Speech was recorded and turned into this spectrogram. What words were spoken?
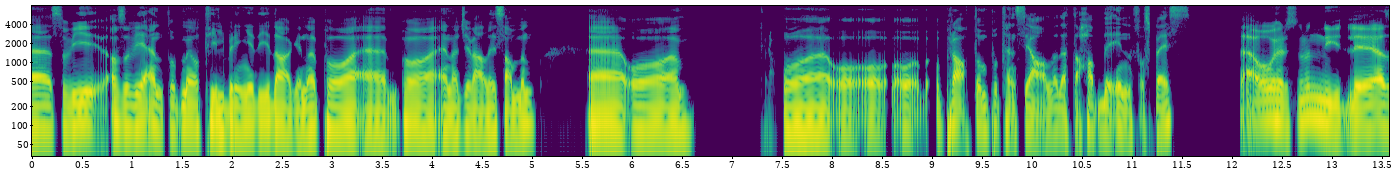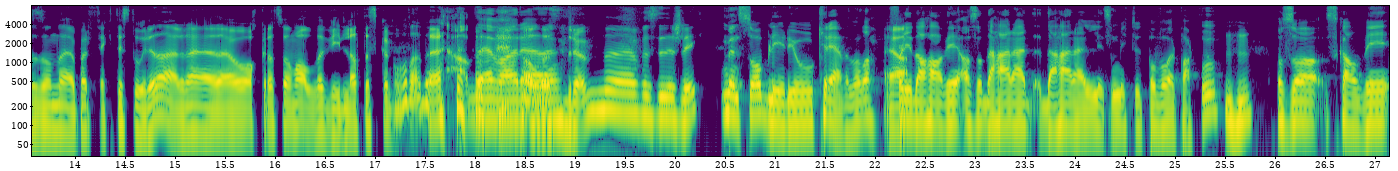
Eh, så vi, altså vi, endte opp med å tilbringe de dagene på, eh, på Energy Valley sammen. Eh, og, og, og, og, prate om potensialet dette hadde innenfor space. Det er jo, høres ut som en nydelig, altså sånn, det er jo perfekt historie. Det er, det er, jo akkurat som alle vil at det skal gå. Da. Det, ja, det var alles drøm, for å si det slik. Men så blir det jo krevende, da. Ja. Fordi da har vi Altså, det her er, det her er liksom midt utpå vårparten. Mm -hmm. Og så skal vi,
